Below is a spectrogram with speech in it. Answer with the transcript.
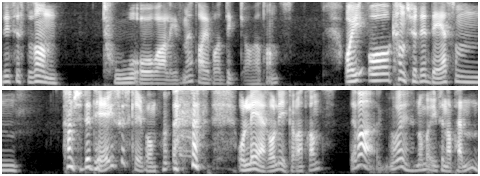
de siste sånn to åra av livet mitt har jeg bare digga å være trans. Og, og, kanskje det er det som Kanskje det er det jeg skal skrive om. å lære å like å være trans. Det var Oi, nå må jeg finne pennen.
